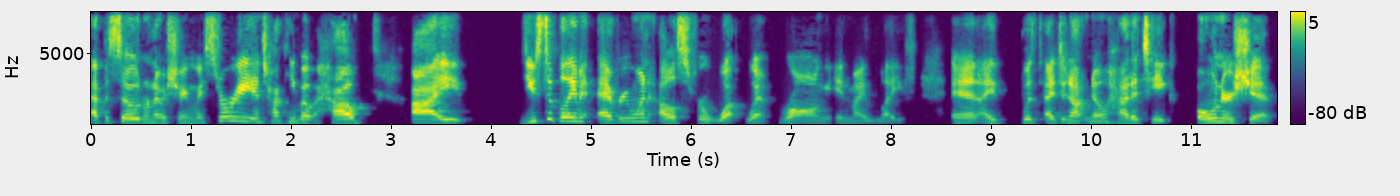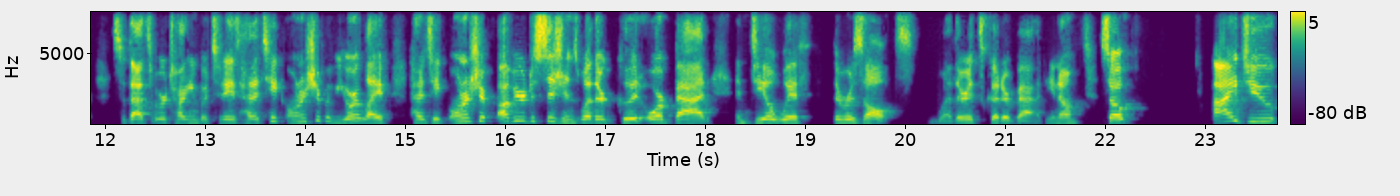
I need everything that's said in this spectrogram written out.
episode when I was sharing my story and talking about how I used to blame everyone else for what went wrong in my life. And i was i did not know how to take ownership. So that's what we're talking about today is how to take ownership of your life how to take ownership of your decisions whether good or bad and deal with the results whether it's good or bad you know? So I do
